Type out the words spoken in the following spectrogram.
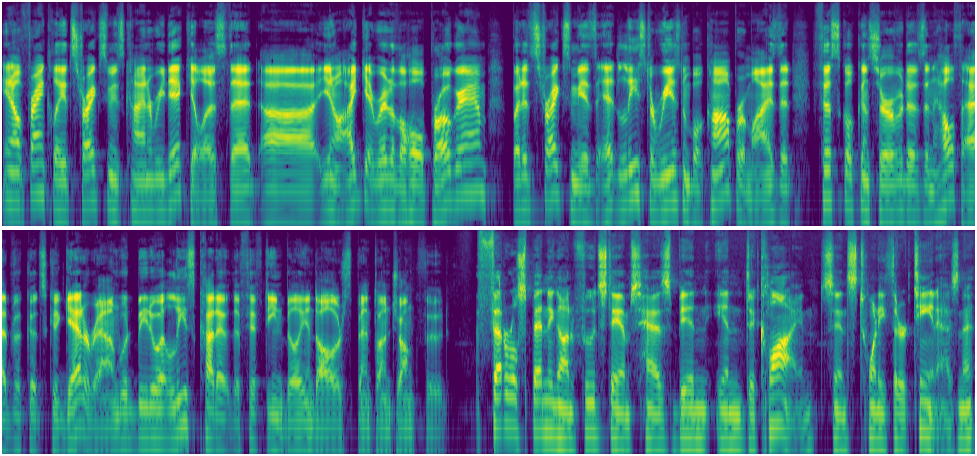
you know, frankly, it strikes me as kind of ridiculous that uh, you know I'd get rid of the whole program, but it strikes me as at least a reasonable compromise that fiscal conservatives and health advocates could get around would be to at least cut out the fifteen billion dollars spent on junk food. Federal spending on food stamps has been in decline since 2013, hasn't it?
